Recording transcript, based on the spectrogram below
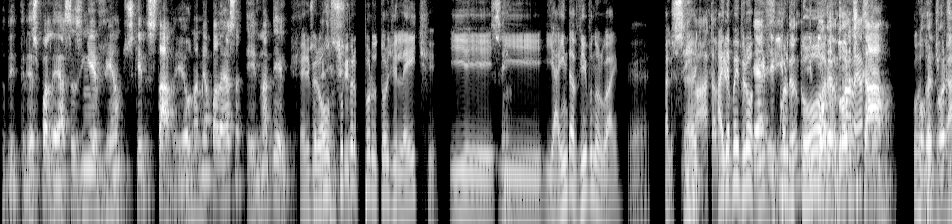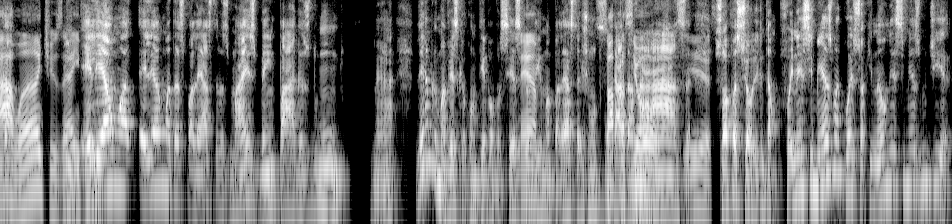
Eu dei três palestras em eventos que ele estava. Eu na minha palestra, ele na dele. Ele virou um super produtor de leite e, e, e ainda vivo no Uruguai. É, palestrante. Ah, tá Aí depois virou É, E- e produtor, dando- corredor dando de carro. corredor de corredor de carro carro. antes, né? Enfim. Ele é uma, ele é uma das palestras mais bem pagas do mundo, né? Lembra uma vez que eu contei para vocês que eu dei uma palestra junto com Só o cara para da. NASA, Isso. só para CEO. Então, foi nesse mesma coisa, só que não nesse mesmo dia.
